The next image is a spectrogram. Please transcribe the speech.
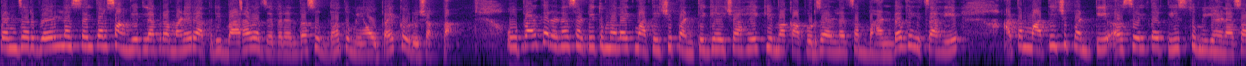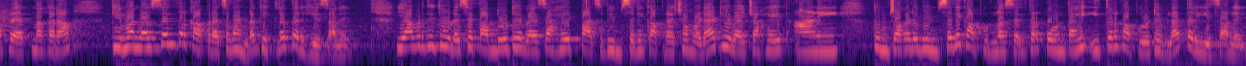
पण जर वेळ नसेल तर सांगितल्याप्रमाणे रात्री बारा वाजेपर्यंत सुद्धा तुम्ही हा उपाय करू शकता. उपाय करण्यासाठी तुम्हाला एक मातीची पणती घ्यायची आहे किंवा कापूर जाळण्याचं भांड घ्यायचं आहे. आता मातीची पणती असेल तर तीच तुम्ही घेण्याचा प्रयत्न करा. किंवा नसेल तर कापराचं भांड घेतलं तरीही चालेल. यावरती थोडेसे तांदूळ ठेवायचे आहेत. पाच भीमसेनी कापराच्या वड्या ठेवायच्या आहेत आणि तुमच्याकडे भीमसेनी कापूर नसेल तर कोणताही इतर कापूर ठेवला तरीही चालेल.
